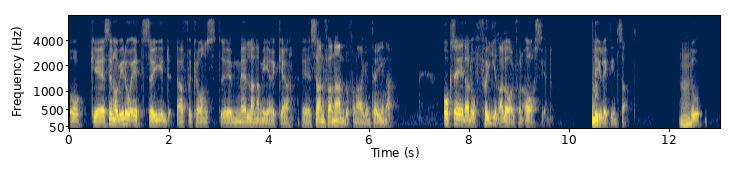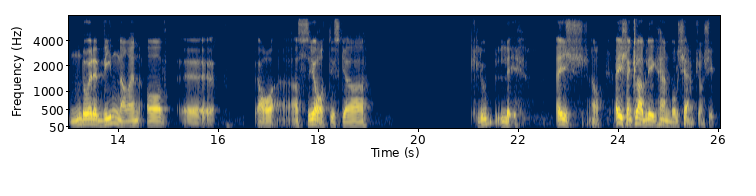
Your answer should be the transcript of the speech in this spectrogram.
Och eh, sen har vi då ett sydafrikanskt eh, Mellanamerika, eh, San Fernando från Argentina. Och så är det då fyra lag från Asien. Det är ju lite intressant. Mm. Då, mm, då är det vinnaren av eh, ja, asiatiska klubb... Asian Club League Handball Championship.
